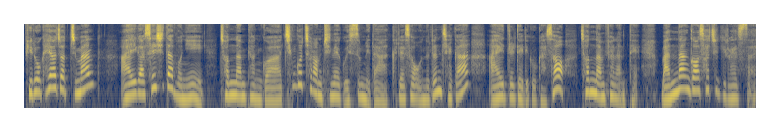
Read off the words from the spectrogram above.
비록 헤어졌지만 아이가 셋이다 보니 전 남편과 친구처럼 지내고 있습니다. 그래서 오늘은 제가 아이들 데리고 가서 전 남편한테 만난 거 사주기로 했어요.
